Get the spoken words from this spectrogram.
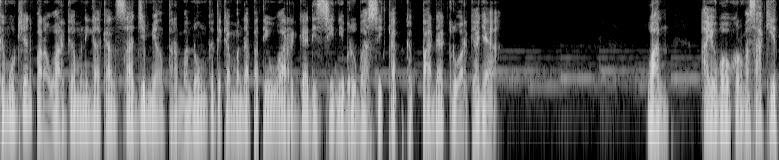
Kemudian para warga meninggalkan Sajim yang termenung ketika mendapati warga di sini berubah sikap kepada keluarganya. Wan, ayo bawa ke rumah sakit.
